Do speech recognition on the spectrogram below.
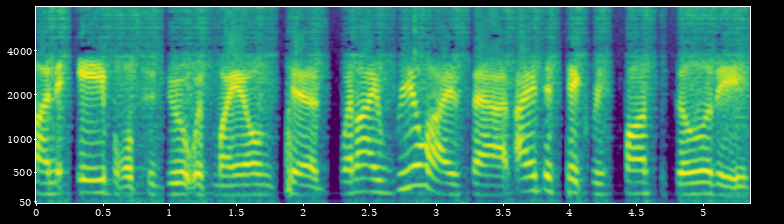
unable to do it with my own kids. When I realized that, I had to take responsibility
